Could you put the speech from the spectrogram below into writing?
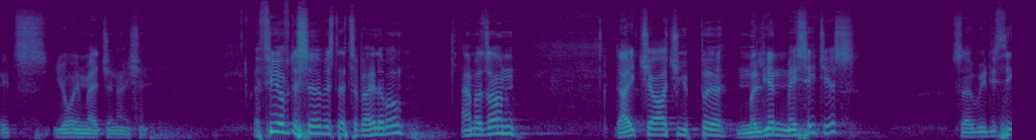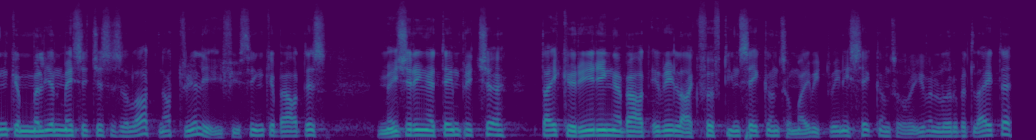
It's your imagination. A few of the service that's available Amazon, they charge you per million messages. So, would you think a million messages is a lot? Not really. If you think about this, measuring a temperature, take a reading about every like 15 seconds or maybe 20 seconds or even a little bit later,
